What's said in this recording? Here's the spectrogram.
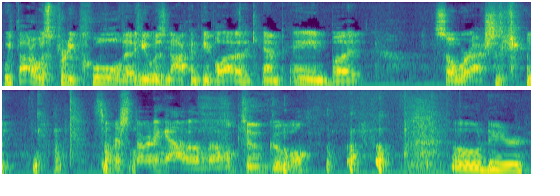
We thought it was pretty cool that he was knocking people out of the campaign, but so we're actually. So we're starting out with a level two ghoul. oh dear.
